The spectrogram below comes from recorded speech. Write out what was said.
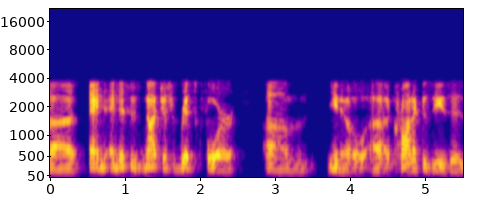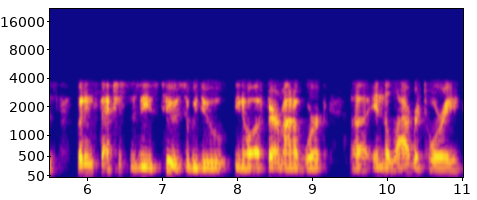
Uh, and and this is not just risk for um, you know uh, chronic diseases, but infectious disease too. So we do you know a fair amount of work uh, in the laboratory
